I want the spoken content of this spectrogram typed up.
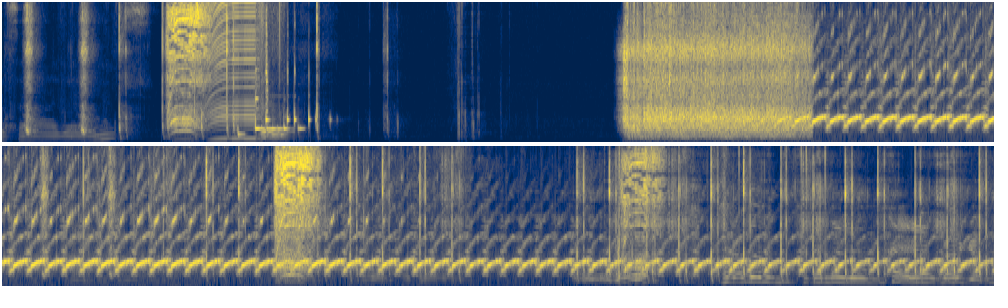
Evet. Kasalarmış. Paralarım, paralarım, paralarım.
